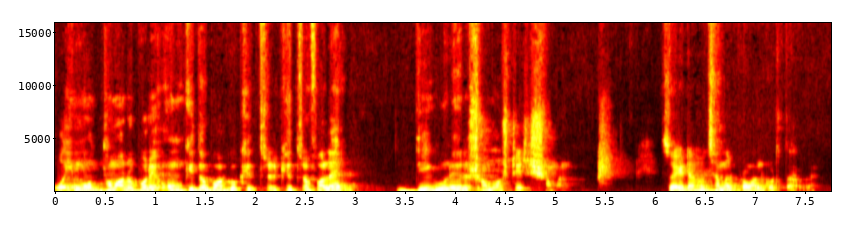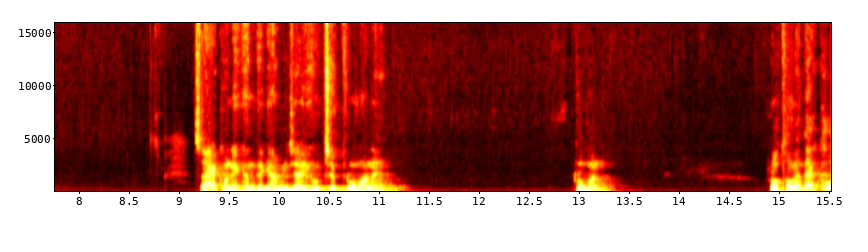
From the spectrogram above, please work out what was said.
ওই মধ্যমার উপরে অঙ্কিত বর্গক্ষেত্রের ক্ষেত্রফলের দ্বিগুণের সমষ্টির সমান। সো এটা হচ্ছে আমার প্রমাণ করতে হবে। সো এখন এখান থেকে আমি যাই হচ্ছে প্রমাণে। প্রমাণ। প্রথমে দেখো,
